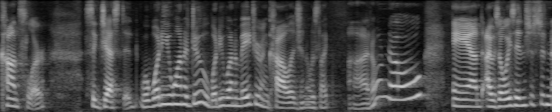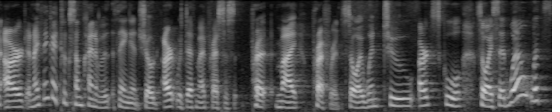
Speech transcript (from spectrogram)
counselor suggested, Well, what do you want to do? What do you want to major in college? And it was like, I don't know. And I was always interested in art, and I think I took some kind of a thing and showed art was definitely my, preces- pre- my preference. So I went to art school. So I said, Well, let's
